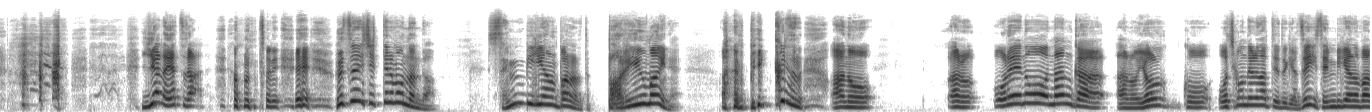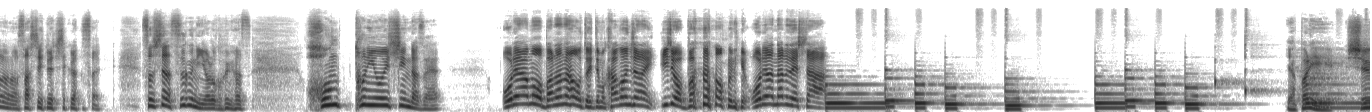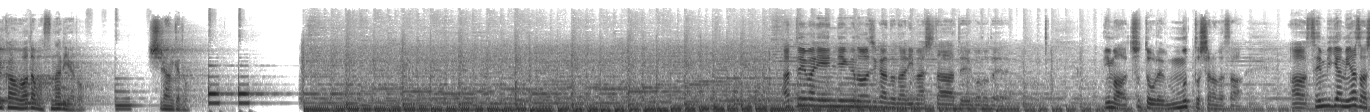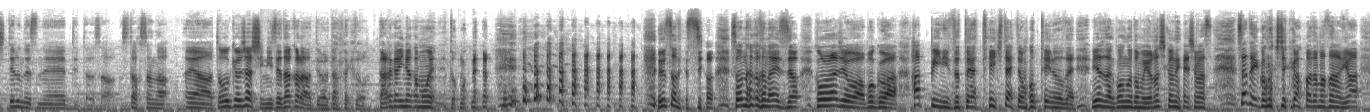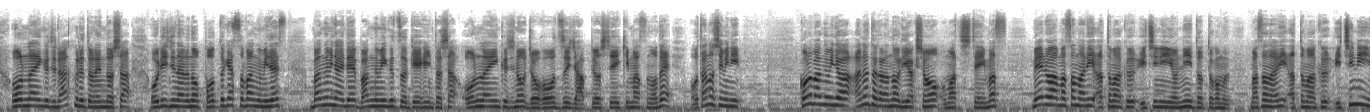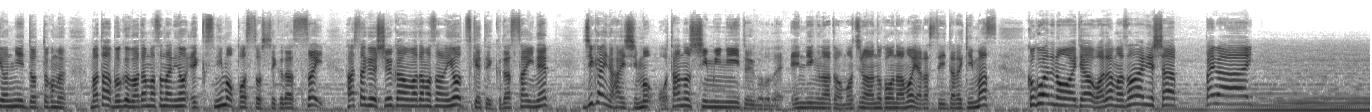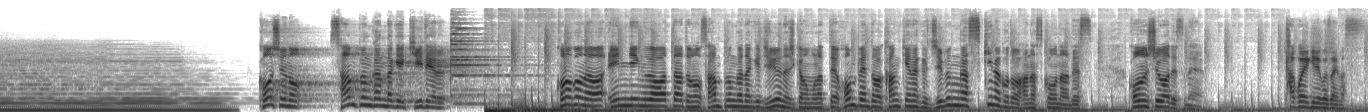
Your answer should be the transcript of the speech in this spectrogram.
嫌な奴ら。本当に。え、普通に知ってるもんなんだ。千匹屋のバナナってバリうまいね。びっくりする。あの、あの、俺のなんか、あの、よ、こう、落ち込んでるなっていう時は、ぜひ千匹屋のバナナを差し入れしてください。そしたらすぐに喜びます。本当に美味しいんだぜ。俺はもうバナナ王と言っても過言じゃない。以上、バナナ王に俺はなるでした。やっぱり、週刊和田マスなりやろ。知らんけど。あっという間にエンディングのお時間となりましたということで今ちょっと俺ムッとしたのがさ「あ千匹は皆さん知ってるんですね」って言ったらさスタッフさんが「いや東京じゃ老舗だから」って言われたんだけど誰が田舎もんやねんと思いながら 嘘ですよ。そんなことないですよ。このラジオは僕はハッピーにずっとやっていきたいと思っているので皆さん今後ともよろしくお願いします。さてこの週間和田正成はオンラインくじラッフルと連動したオリジナルのポッドキャスト番組です。番組内で番組グッズを景品としたオンラインくじの情報を随時発表していきますのでお楽しみに。この番組ではあなたからのリアクションをお待ちしています。メールはまさなりアットマーク 1242.com まさなりアットマーク 1242.com また僕和田まさなりの X にもポストしてください。ハッシュタグ週刊和田まさなりをつけてくださいね。次回の配信もお楽しみにということでエンディングの後はもちろんあのコーナーもやらせていただきます。ここまでのお相手は和田まさなりでした。バイバイ。今週の3分間だけ聞いてやる。このコーナーはエンディングが終わった後の3分間だけ自由な時間をもらって本編とは関係なく自分が好きなことを話すコーナーです。今週はですねたこ焼きでございます。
